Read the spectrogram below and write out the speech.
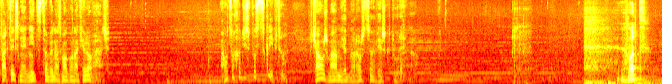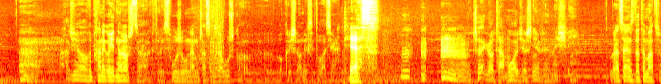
Faktycznie nic, co by nas mogło nakierować. A o co chodzi z postscriptum? Wciąż mam jednorożca, wiesz którego. What? Chodzi o wypchanego jednorożca, który służył nam czasem za łóżko w określonych sytuacjach. Yes. Czego ta młodzież nie wymyśli? Wracając do tematu,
